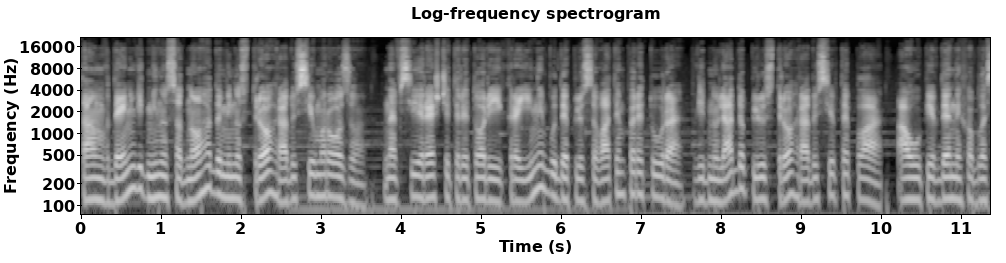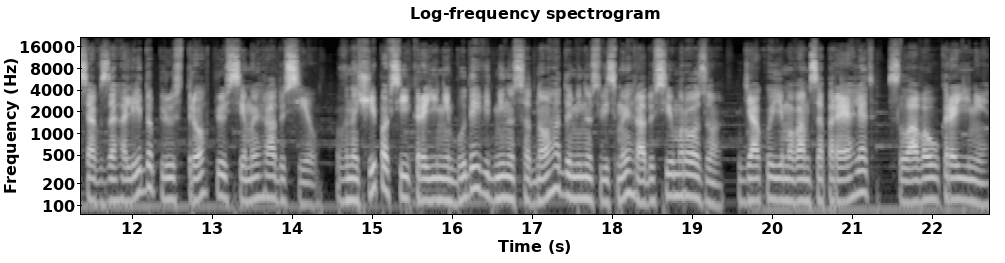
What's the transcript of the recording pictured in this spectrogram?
Там вдень від мінус 1 до мінус 3 градусів морозу. На всій решті території країни буде плюсова температура від 0 до плюс 3 градусів тепла, а у південних областях взагалі до плюс 3 плюс 7 градусів. Вночі по всій країні буде від мінус 1 до мінус 8 градусів морозу. Дякуємо вам за перегляд. Слава Україні!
